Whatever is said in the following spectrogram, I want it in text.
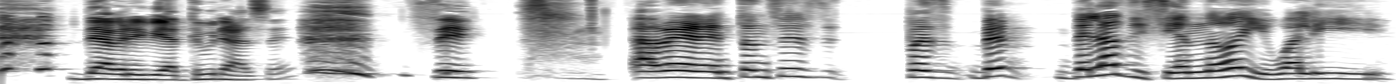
de abreviaturas, ¿eh? Sí. A ver, entonces, pues ve, velas diciendo igual y,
